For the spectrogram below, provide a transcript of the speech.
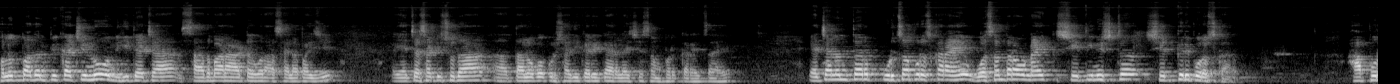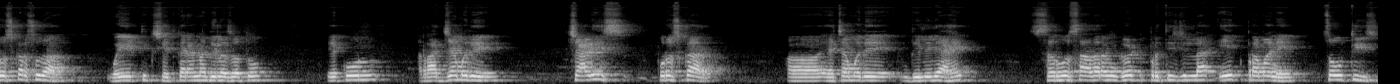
फलोत्पादन पिकाची नोंद ही त्याच्या सात बारा आठवर असायला पाहिजे. याच्यासाठी सुद्धा तालुका कृषी अधिकारी कार्यालयाशी संपर्क करायचा आहे. याच्यानंतर पुढचा पुरस्कार आहे वसंतराव नाईक शेतीनिष्ठ शेतकरी पुरस्कार. हा पुरस्कारसुद्धा वैयक्तिक शेतकऱ्यांना दिला जातो. एकूण राज्यामध्ये चाळीस पुरस्कार याच्यामध्ये दिलेले आहेत. सर्वसाधारण गट प्रतिजिल्हा एकप्रमाणे एक प्रमाणे चौतीस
